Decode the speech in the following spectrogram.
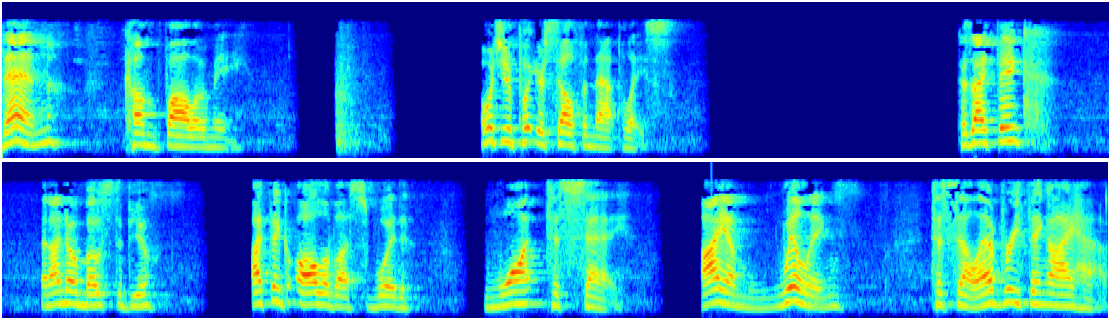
Then come follow me. I want you to put yourself in that place. Because I think, and I know most of you, I think all of us would want to say, I am willing to sell everything I have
